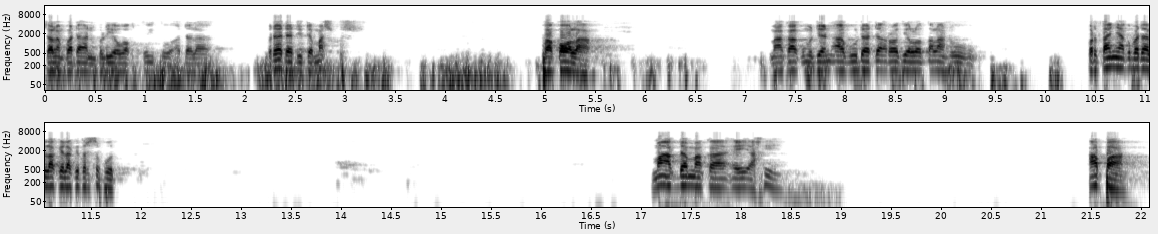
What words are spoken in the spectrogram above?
Dalam keadaan beliau waktu itu adalah berada di Damaskus. Faqala maka kemudian Abu Darda radhiyallahu ta'ala bertanya kepada laki-laki tersebut, maka eh akhi. Apa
